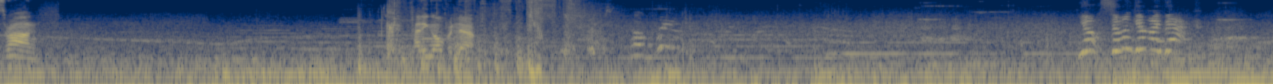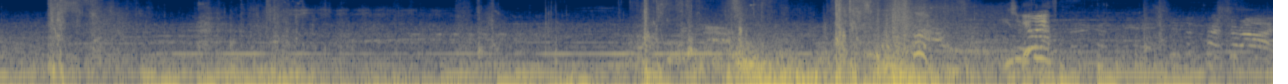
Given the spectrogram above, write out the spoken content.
Something's wrong. Heading over now. Yo, someone get my back. These are You gonna The pressure on!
